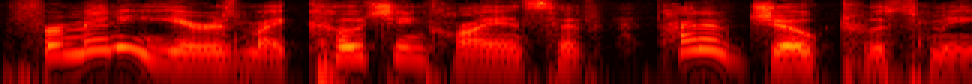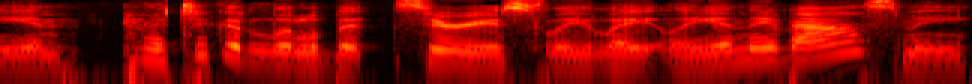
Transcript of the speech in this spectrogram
For many years, my coaching clients have kind of joked with me, and I took it a little bit seriously lately, and they've asked me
